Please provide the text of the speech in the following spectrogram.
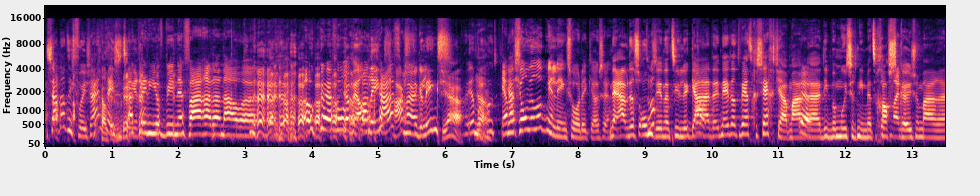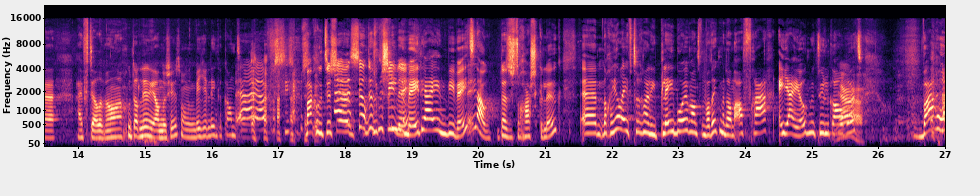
Zou dat iets voor je zijn, ik weet presenteren? niet of BNNVARA daar nou eh, ook uh, voor Jawel, links. gaat. Hartstikke Maar... links. Ja. Helemaal Ja. goed. Ja, maar John wil ook meer links, hoorde ik jou zeggen. Nou ja, dat is onzin natuurlijk. Ja, de- nee, dat werd gezegd, ja. Maar Ja. eh, die bemoeit zich niet met de gastkeuze. Maar eh, hij vertelde wel goed dat Lilian er zit. Want een beetje linkerkant. Ja, ja, precies. Maar goed, dus, dus misschien de media in, wie weet. Nou, dat is toch hartstikke leuk. Eh, nog heel even terug naar die Playboy. Want wat ik me dan afvraag, en jij ook natuurlijk, Albert. Waarom?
